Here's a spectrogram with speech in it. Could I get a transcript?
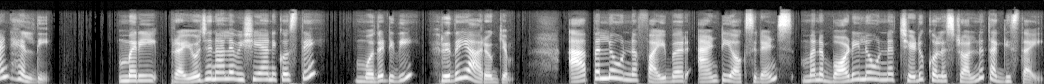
అండ్ హెల్దీ మరి ప్రయోజనాల విషయానికొస్తే మొదటిది హృదయ ఆరోగ్యం. యాపిల్లో ఉన్న ఫైబర్ యాంటీఆక్సిడెంట్స్ మన బాడీలో ఉన్న చెడు కొలెస్ట్రాల్ను తగ్గిస్తాయి.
